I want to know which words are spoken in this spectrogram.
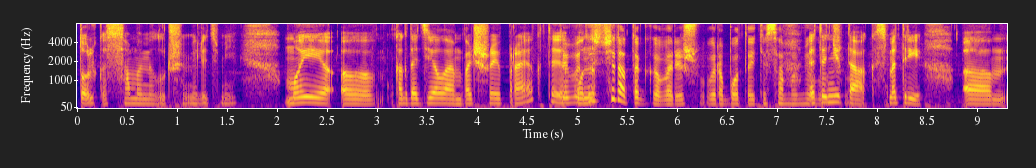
только с самыми лучшими людьми. Мы, э, когда делаем большие проекты... Ты, он... ты всегда так говоришь, вы работаете с самыми Это лучшими. не так. Смотри, эм,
